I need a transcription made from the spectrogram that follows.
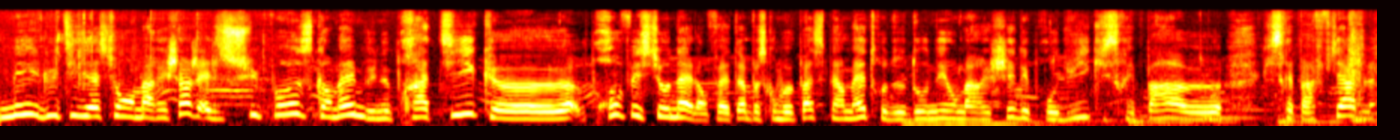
Mais l'utilisation en maraîchage, elle suppose quand même une pratique euh, professionnelle en fait, hein, parce qu'on ne peut pas se permettre de donner aux maraîchers des produits qui ne seraient, pas, euh, seraient pas fiables.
